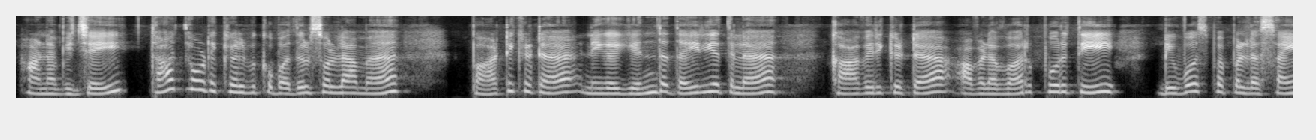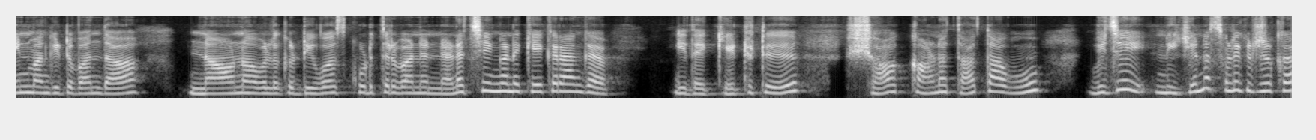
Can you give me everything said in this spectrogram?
ஆனால் விஜய் தாத்தாவோட கேள்விக்கு பதில் சொல்லாமல் பாட்டிக்கிட்ட நீங்கள் எந்த தைரியத்தில் காவேரிக்கிட்ட அவளை வற்புறுத்தி டிவோர்ஸ் பேப்பரில் சைன் வாங்கிட்டு வந்தா நானும் அவளுக்கு டிவோர்ஸ் கொடுத்துருவேன்னு நினச்சிங்கன்னு கேட்குறாங்க இதை கேட்டுட்டு ஷாக் தாத்தாவும் விஜய் நீ என்ன சொல்லிக்கிட்டு இருக்க?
